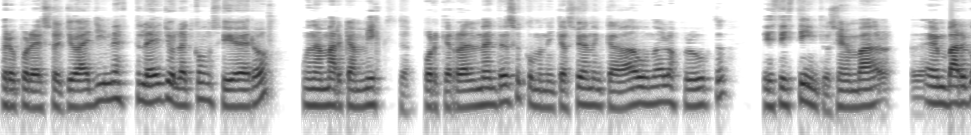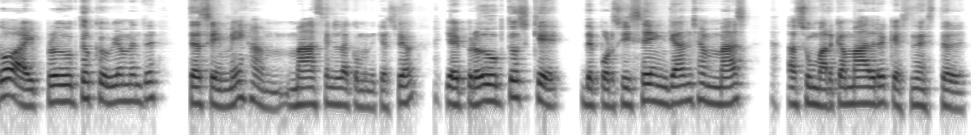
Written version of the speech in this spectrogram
Pero por eso yo allí Nestlé yo la considero una marca mixta, porque realmente su comunicación en cada uno de los productos es distinto. Sin embargo, hay productos que obviamente se asemejan más en la comunicación y hay productos que de por sí se enganchan más a su marca madre que es Nestlé.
